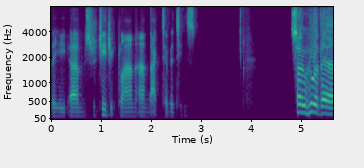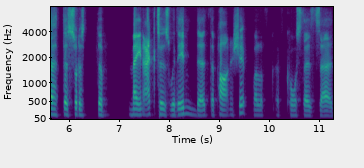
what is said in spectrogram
the um, strategic plan and activities. So who are the, the sort of the main actors within the, the partnership? Well, of, of course, there's uh,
